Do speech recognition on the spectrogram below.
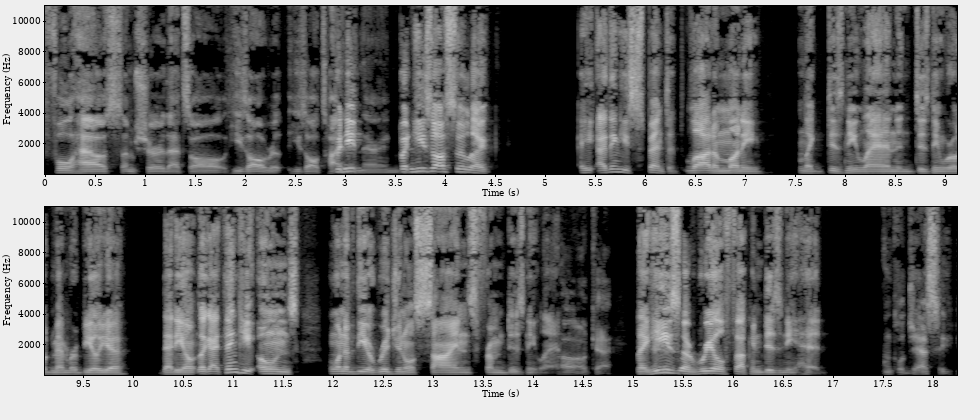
Full House. I'm sure that's all. He's all. re- He's all tied he- in there. And But he's also like, I, I think he's spent a lot of money on like Disneyland and Disney World memorabilia that he owns. Like, I think he owns one of the original signs from Disneyland. oh, okay. Like, he's a real fucking Disney head. Uncle Jesse.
